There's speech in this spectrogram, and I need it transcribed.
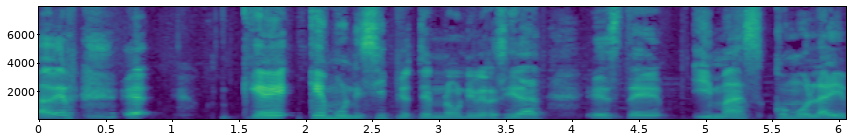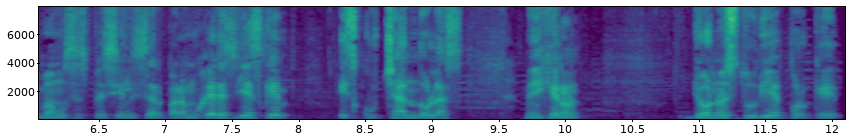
a ver, eh, ¿qué, qué municipio tiene una universidad? Este, y más cómo la íbamos a especializar para mujeres. Y es que, escuchándolas, me dijeron, yo no estudié porque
